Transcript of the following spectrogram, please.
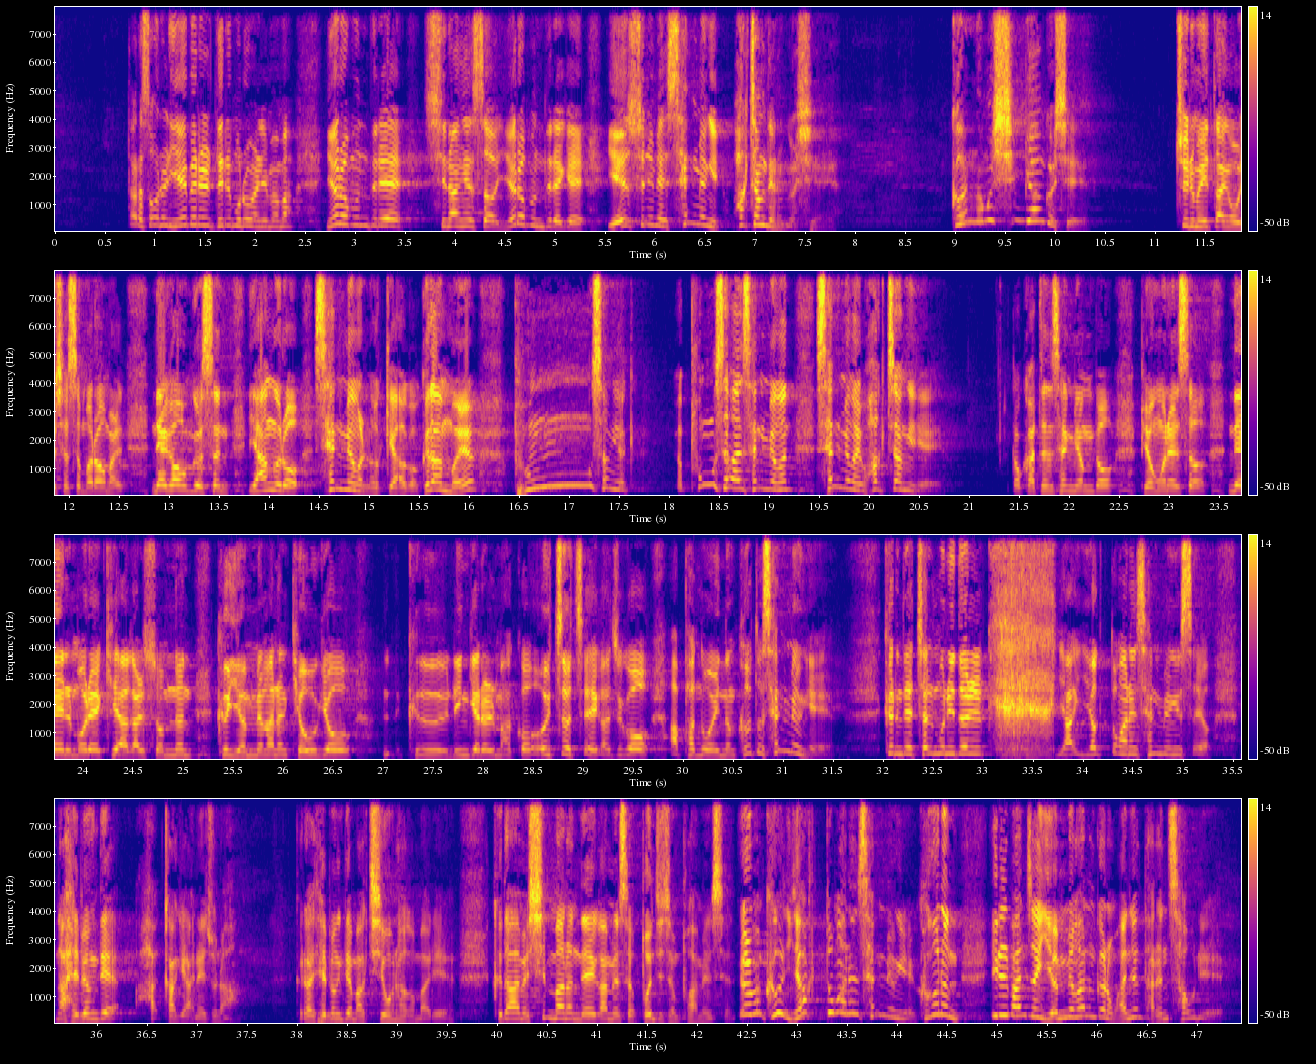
따라서 오늘 예배를 드림으로 말미암아 여러분들의 신앙에서 여러분들에게 예수님의 생명이 확장되는 것이에요. 그건 너무 신비한 것이에요. 주님의 이 땅에 오셔서 뭐라고 말 내가 온 것은 양으로 생명을 얻게 하고 그 다음 뭐예요? 풍성히 풍성한 생명은 생명의 확장이에요. 똑같은 생명도 병원에서 내일 모레 기약할 수 없는 그 연명하는 겨우겨우 그 링겔을 맞고 어쩌지 해가지고 아파 누워있는 그것도 생명이에요. 그런데 젊은이들 역동하는 생명이 있어요. 나 해병대 가게 안 해주나? 그래 해병대 막 지원하고 말이에요. 그 다음에 10만 원 내가면서 번지 점프하면서 여러분 그건 약동하는 생명이에요. 그거는 일반적인 연명하는 거는 완전 다른 차원이에요.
